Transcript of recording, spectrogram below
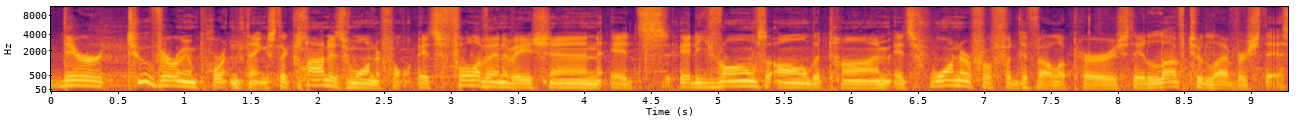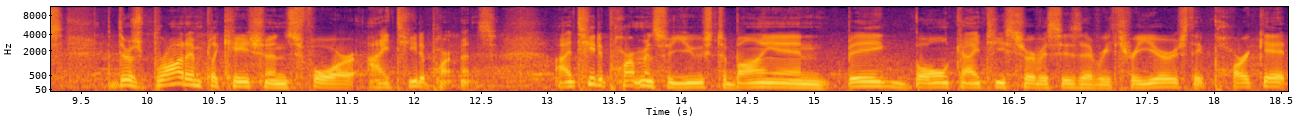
there are two very important things. The cloud is wonderful. It's full of innovation. It's, it evolves all the time. It's wonderful for developers. They love to leverage this. But there's broad implications for IT departments. IT departments are used to buy in big bulk IT services every three years. They park it,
